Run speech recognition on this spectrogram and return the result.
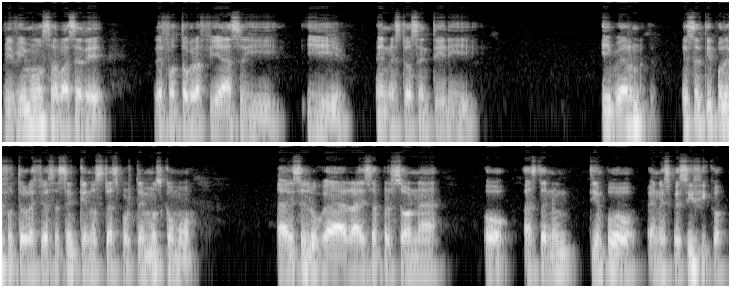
vivimos a base de, de fotografías y, y, en nuestro sentir y, y ver ese tipo de fotografías hacen que nos transportemos como a ese lugar, a esa persona o hasta en un tiempo en específico.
